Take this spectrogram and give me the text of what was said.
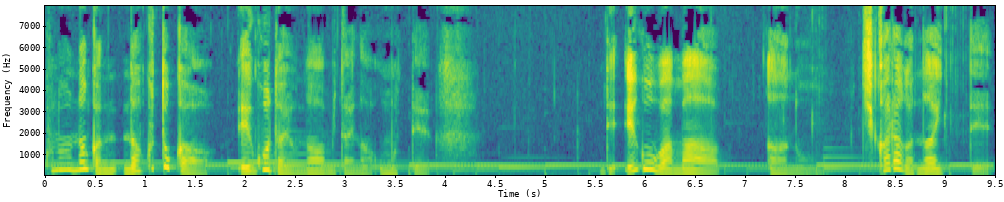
このなんか泣くとかエゴだよなみたいな思ってでエゴはまああの力がないって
